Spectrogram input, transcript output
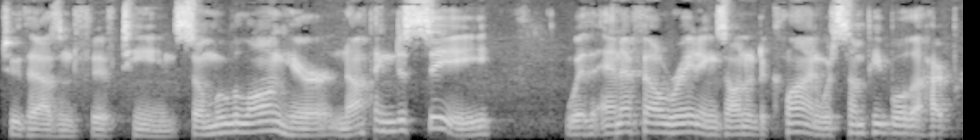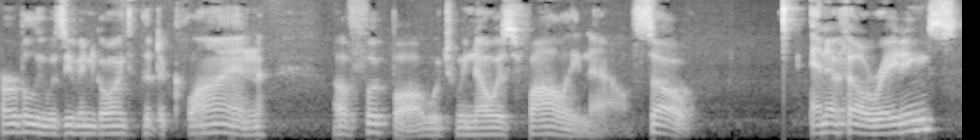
2015. So move along here, nothing to see with NFL ratings on a decline, which some people, the hyperbole was even going to the decline of football, which we know is folly now. So, NFL ratings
